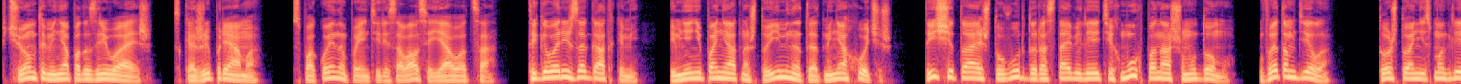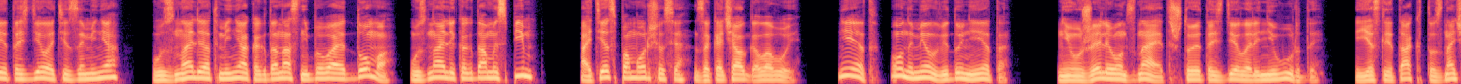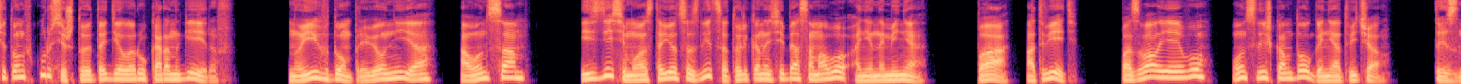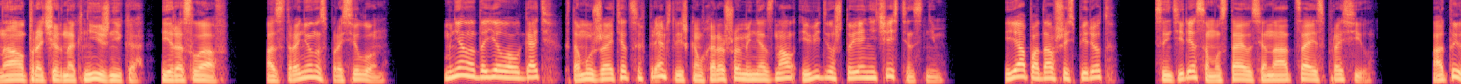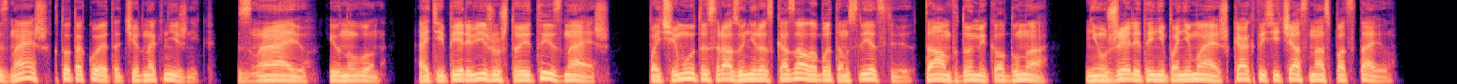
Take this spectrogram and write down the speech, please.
«В чем ты меня подозреваешь? Скажи прямо». Спокойно поинтересовался я у отца. «Ты говоришь загадками, и мне непонятно, что именно ты от меня хочешь. Ты считаешь, что вурды расставили этих мух по нашему дому? В этом дело. То, что они смогли это сделать из-за меня, Узнали от меня, когда нас не бывает дома? Узнали, когда мы спим? Отец поморщился, закачал головой. Нет, он имел в виду не это. Неужели он знает, что это сделали не урды? Если так, то значит он в курсе, что это дело рук арангейров. Но их в дом привел не я, а он сам. И здесь ему остается злиться только на себя самого, а не на меня. «Па, ответь!» Позвал я его, он слишком долго не отвечал. «Ты знал про чернокнижника, Ярослав?» Отстраненно спросил он. Мне надоело лгать, к тому же отец и впрямь слишком хорошо меня знал и видел, что я нечестен с ним. Я, подавшись вперед, с интересом уставился на отца и спросил. «А ты знаешь, кто такой этот чернокнижник?» «Знаю», — кивнул он. «А теперь вижу, что и ты знаешь. Почему ты сразу не рассказал об этом следствию, там, в доме колдуна? Неужели ты не понимаешь, как ты сейчас нас подставил?»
